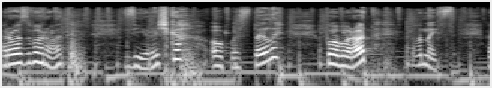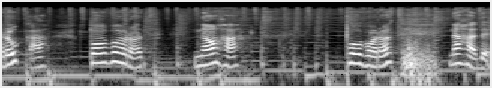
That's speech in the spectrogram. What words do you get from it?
розворот, зірочка, опустили, поворот вниз. Рука, поворот, нога, поворот. Нагадую,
